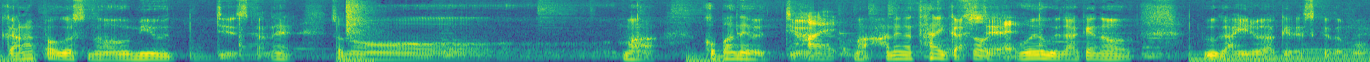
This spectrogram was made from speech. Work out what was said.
ガラパゴスのウミウっていうんですかね。そのまあコバネウっていう、はい、まあ、羽が退化して泳ぐだけのウがいるわけですけども、ね、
